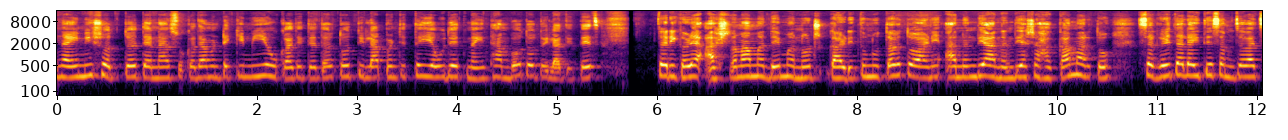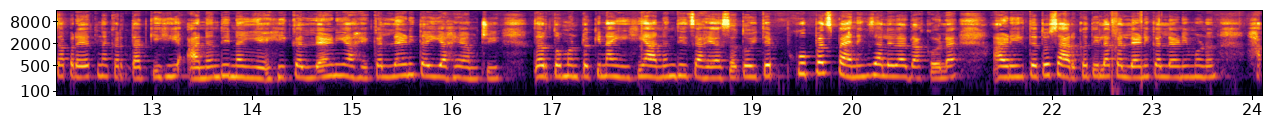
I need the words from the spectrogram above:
नाही मी शोधतोय त्यांना. सुखदा म्हणते की मी येऊ का तिथे? तर तो तिला पण तिथे येऊ देत नाही. थांबवतो तिला तिथेच तर इकडे आश्रमामध्ये मनोज गाडीतून उतरतो आणि आनंदी आनंदी अशा हाका मारतो. सगळे त्याला इथे समजवायचा प्रयत्न करतात की ही आनंदी नाही आहे ही कल्याणी आहे कल्याणी ताई आहे आमची. तर तो म्हणतो की नाही ही आनंदीच आहे. असं तो इथे खूपच पॅनिक झालेला दाखवला आहे आणि इथे तो सारखं तिला कल्याणी कल्याणी म्हणून हा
